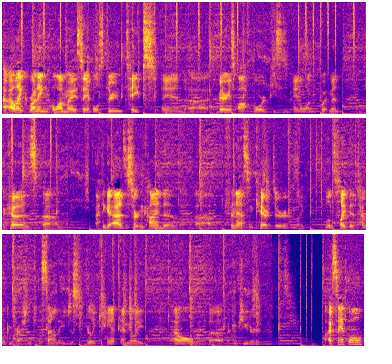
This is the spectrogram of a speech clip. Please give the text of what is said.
I like running a lot of my samples through tapes and uh, various off-board pieces of analog equipment because um, I think it adds a certain kind of finesse and character and like a little slight bit of tone compression to the sound that you just really can't emulate at all with uh, a computer. I sample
